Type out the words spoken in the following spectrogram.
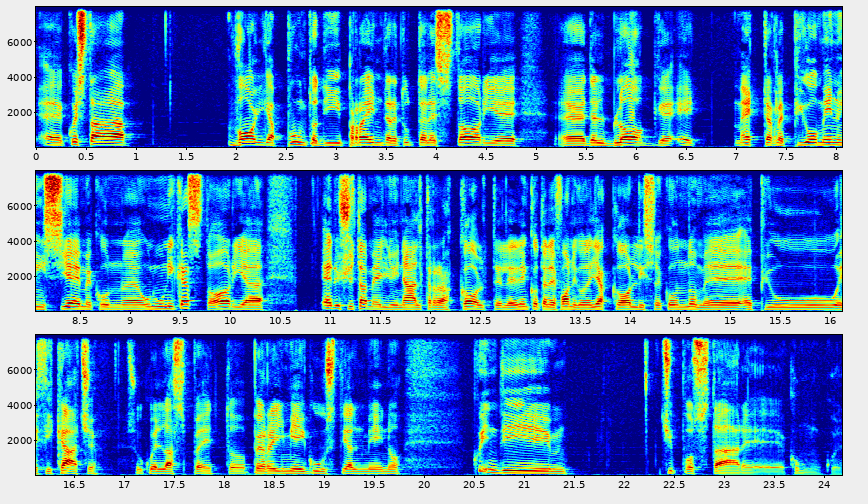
eh, questa voglia appunto di prendere tutte le storie eh, del blog e metterle più o meno insieme con eh, un'unica storia è riuscita meglio in altre raccolte. L'elenco telefonico degli accolli secondo me è più efficace su quell'aspetto, per i miei gusti almeno. Quindi ci può stare comunque,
